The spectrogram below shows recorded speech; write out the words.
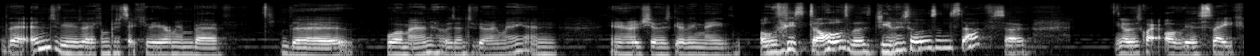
the interviews I can particularly remember the woman who was interviewing me and you know she was giving me all these dolls with genitals and stuff so it was quite obvious like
